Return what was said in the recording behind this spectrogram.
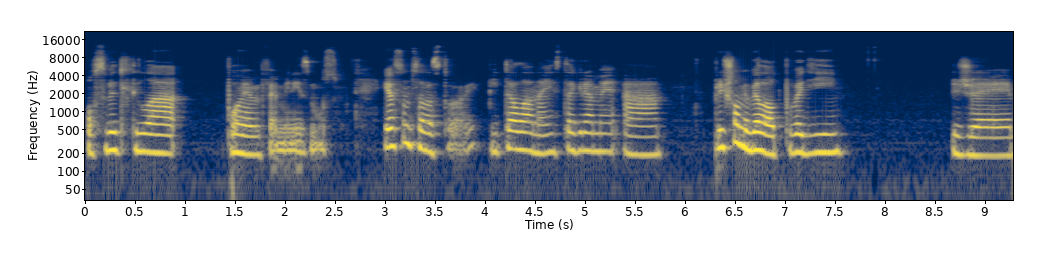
osvetlila pojem feminizmus. Ja som sa vás to aj pýtala na Instagrame a prišlo mi veľa odpovedí, že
